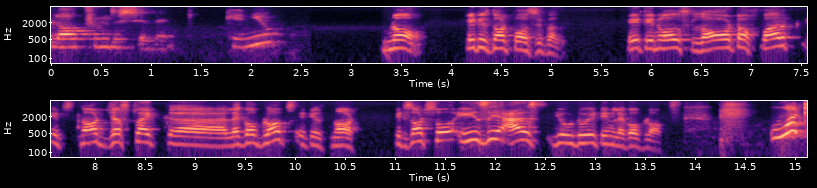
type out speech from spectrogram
block from the cement, can you? No, it is not possible. It involves lot of work. It's not just like uh, Lego blocks. It is not. It's not so easy as you do it in Lego blocks. What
